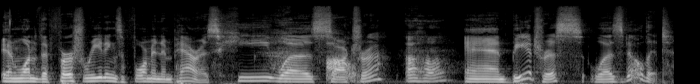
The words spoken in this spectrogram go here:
in one of the first readings of Four Men in Paris, he was Sartre, Uh huh. and Beatrice was Velvet.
